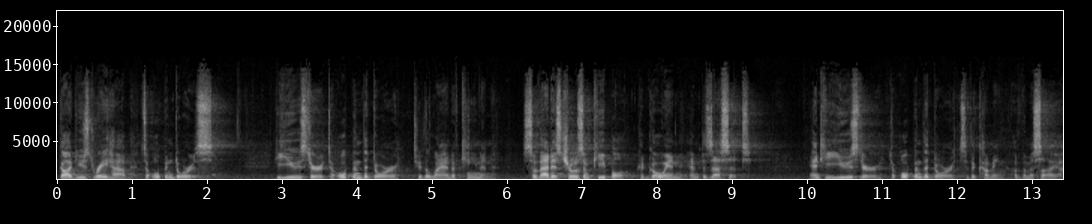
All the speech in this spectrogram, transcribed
God used Rahab to open doors. He used her to open the door to the land of Canaan so that his chosen people could go in and possess it and he used her to open the door to the coming of the Messiah.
